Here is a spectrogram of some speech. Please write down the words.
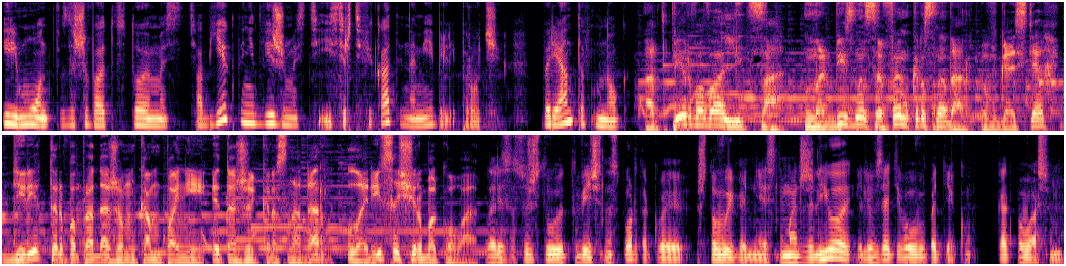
и ремонт зашивают в стоимость объекта недвижимости, и сертификаты на мебель и прочее. Вариантов много. От первого лица на бизнес FM Краснодар. В гостях директор по продажам компании «Этажи Краснодар» Лариса Щербакова. Лариса, существует вечный спор такой, что выгоднее, снимать жилье или взять его в ипотеку? Как по-вашему?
